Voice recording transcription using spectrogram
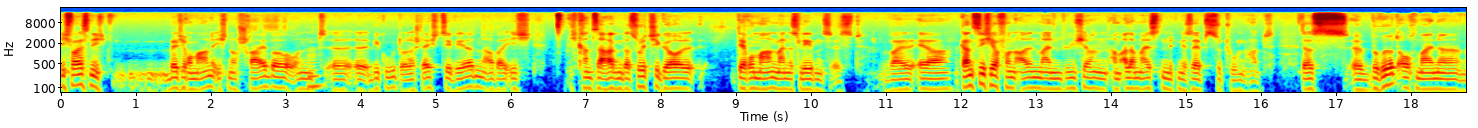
ich weiß nicht, welche Romane ich noch schreibe und mhm. äh, wie gut oder schlecht sie werden, aber ich ich kann sagen, dass Richie Girl der Roman meines Lebens ist, weil er ganz sicher von allen meinen Büchern am allermeisten mit mir selbst zu tun hat. Das äh, berührt auch meine,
